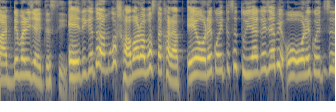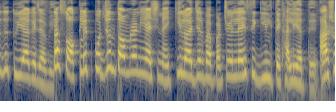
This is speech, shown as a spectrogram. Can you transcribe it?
বার্থডে বাড়ি যাইতেছি। এদিকে তো আমাকে সবার অবস্থা খারাপ। এ ওরে কইতেছে, তুই আগে যাবি? ও ওরে কইতেছে যে, তুই আগে যাবি। চকলেট পর্যন্ত আমরা নিয়ে আসি নাই। কি লজ্জের ব্যাপার, চলে আইসি গিলতে, খালি হাতে। আসলে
